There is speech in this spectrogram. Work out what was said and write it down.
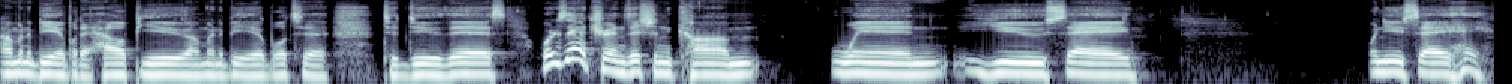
I'm going to be able to help you. I'm going to be able to to do this. Where does that transition come when you say when you say, hey,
